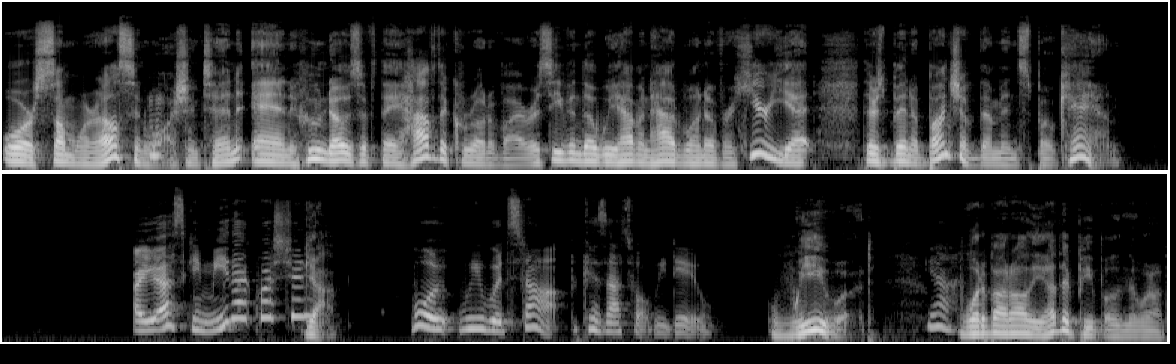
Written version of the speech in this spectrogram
or somewhere else in mm. Washington? And who knows if they have the coronavirus, even though we haven't had one over here yet. There's been a bunch of them in Spokane. Are you asking me that question? Yeah. Well, we would stop because that's what we do. We would. Yeah. What about all the other people in the world?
